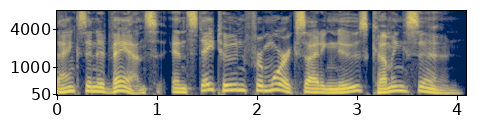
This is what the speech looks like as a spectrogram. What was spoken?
Thanks in advance, and stay tuned for more exciting news coming soon.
